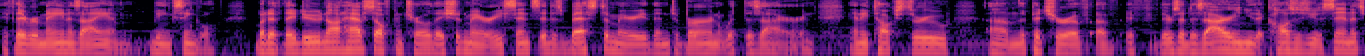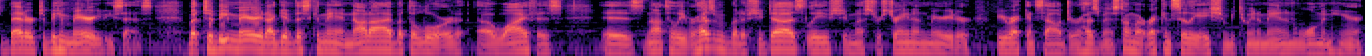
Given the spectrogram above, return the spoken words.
if they remain as I am, being single. But if they do not have self control, they should marry, since it is best to marry than to burn with desire. And, and he talks through um, the picture of, of if there's a desire in you that causes you to sin, it's better to be married, he says. But to be married, I give this command, not I, but the Lord. A wife is is not to leave her husband, but if she does leave, she must restrain unmarried or be reconciled to her husband. It's talking about reconciliation between a man and a woman here.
